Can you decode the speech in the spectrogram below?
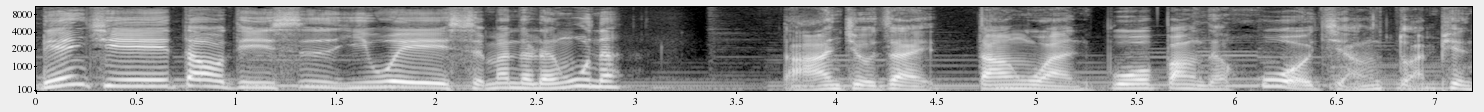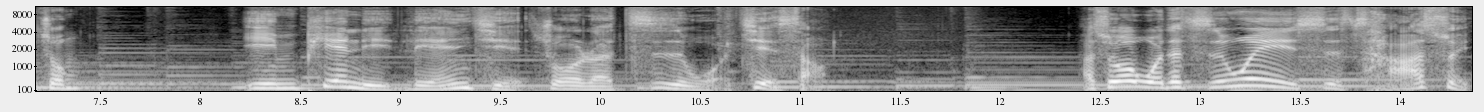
连杰到底是一位什么样的人物呢？答案就在当晚播放的获奖短片中。影片里，连杰做了自我介绍。他说：“我的职位是茶水。”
